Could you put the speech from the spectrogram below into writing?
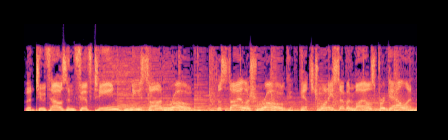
The 2015 Nissan Rogue. The stylish Rogue gets 27 miles per gallon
